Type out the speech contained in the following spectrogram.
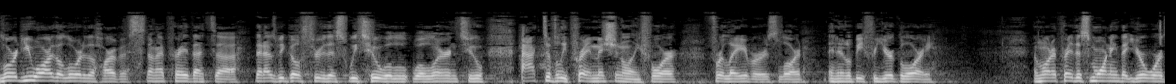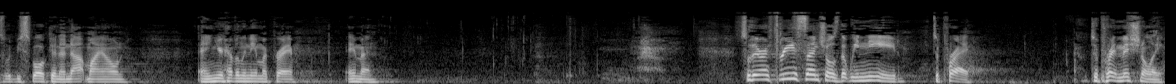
Lord, you are the Lord of the harvest, and I pray that, uh, that as we go through this, we too will, will learn to actively pray missionally for, for laborers, Lord, and it'll be for your glory. And Lord, I pray this morning that your words would be spoken and not my own. And in your heavenly name I pray. Amen. So there are three essentials that we need to pray, to pray missionally.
